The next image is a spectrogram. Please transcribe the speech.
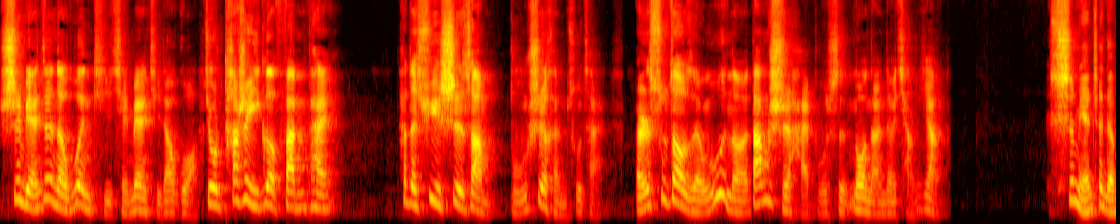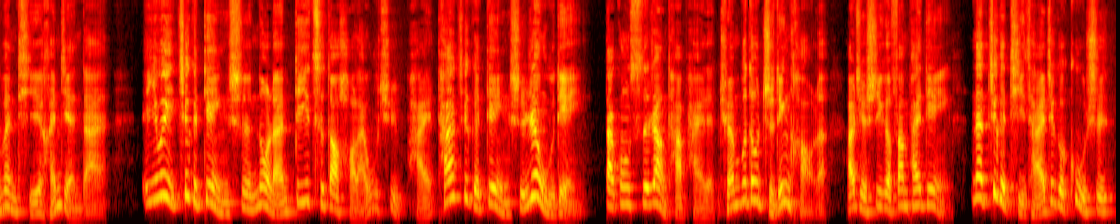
失眠症的问题前面提到过，就是它是一个翻拍，它的叙事上不是很出彩，而塑造人物呢，当时还不是诺兰的强项。失眠症的问题很简单，因为这个电影是诺兰第一次到好莱坞去拍，他这个电影是任务电影，大公司让他拍的，全部都指定好了，而且是一个翻拍电影。那这个题材、这个故事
